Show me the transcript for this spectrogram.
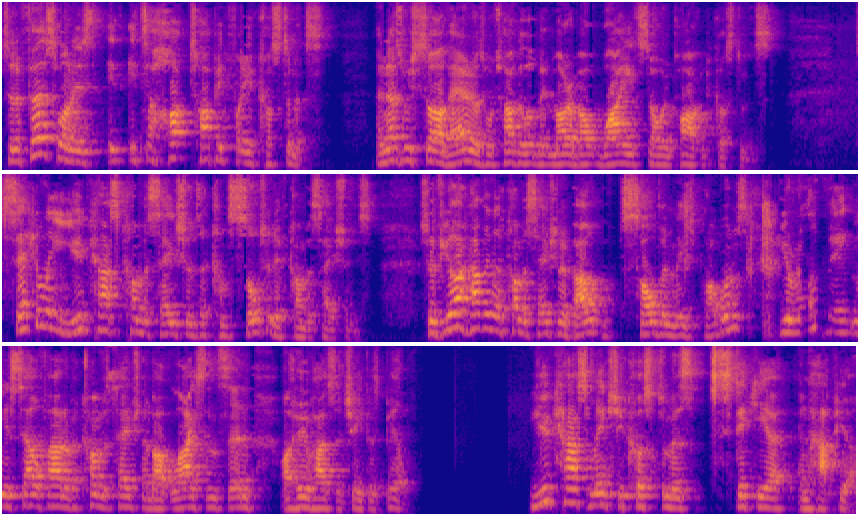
So the first one is it, it's a hot topic for your customers. And as we saw there, and as we'll talk a little bit more about why it's so important to customers. Secondly, UCaaS conversations are consultative conversations. So if you're having a conversation about solving these problems, you're elevating yourself out of a conversation about licensing or who has the cheapest bill. UCaaS makes your customers stickier and happier.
